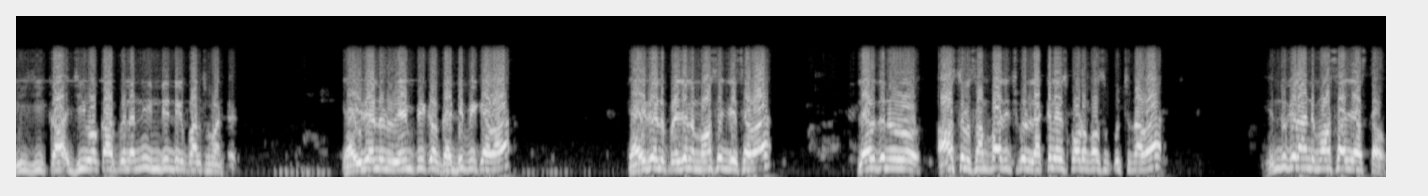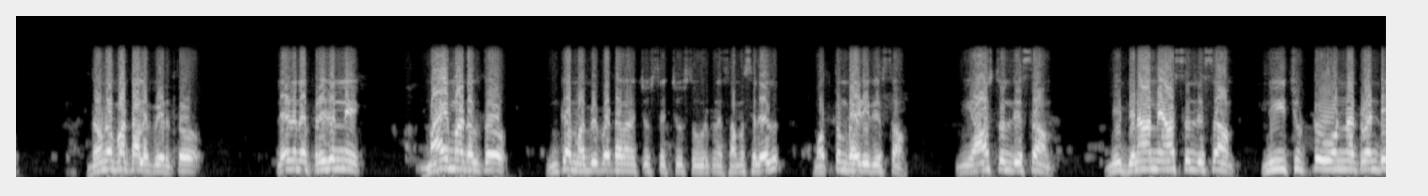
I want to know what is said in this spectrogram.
ఈ జీ కా- జీవో కాపీలన్నీ ఇంటింటికి పంచమంటాడు. ఈ ఐదేళ్ళు నువ్వేం పీకావు? గడ్డి పీకావా? ఐదేళ్ళు ప్రజలను మోసం చేసావా? లేకపోతే నువ్వు ఆస్తులు సంపాదించుకుని లెక్కలేసుకోవడం కోసం కూర్చున్నావా? ఎందుకు ఇలాంటి మోసాలు చేస్తావు? దొంగ పట్టాల పేరుతో లేదంటే ప్రజల్ని మాయ మాటలతో ఇంకా మభ్య పెట్టాలని చూస్తే చూస్తూ ఊరుకునే సమస్య లేదు. మొత్తం బయటికి తీస్తాం. నీ ఆస్తులు తీస్తాం. నీ బినామీ ఆస్తులు తీస్తాం. నీ చుట్టూ ఉన్నటువంటి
